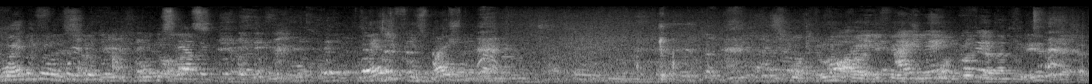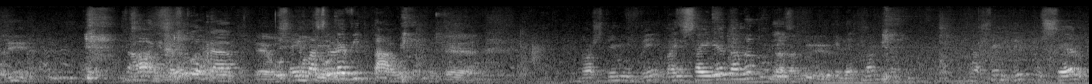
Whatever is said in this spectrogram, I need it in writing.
Não é difícil. É. Não é difícil, vai estudar. Esse controle Ó, que é ele- diferente aí do controle da natureza, da chavinha, Não, isso aí eu tô bravo. é Isso outro aí vai ser controle. levitar. É, Nós temos bem, mas isso aí é da natureza. Da natureza. eletromagnético. Nós temos dentro do cérebro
